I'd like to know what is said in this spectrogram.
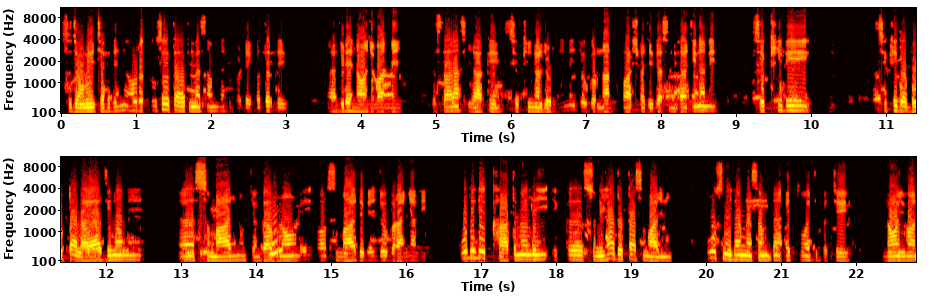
ਸਜਾਉਣੇ ਚਾਹੀਦੇ ਨੇ। ਔਰ ਉਸੇ ਤਹਿਤ ਮੈਂ ਸਮਝਦਾ ਕਿ ਵੱਡੇ ਪੱਧਰ ਤੇ ਜਿਹੜੇ ਨੌਜਵਾਨ ਨੇ, ਦਸਤਾਰਾਂ ਸਜਾ ਕੇ ਸਿੱਖੀ ਨਾਲ ਜੁੜਦੇ ਨੇ, ਜੋ ਗੁਰੂ ਨਾਨਕ ਪਾਤਸ਼ਾਹ ਜੀ ਦਾ ਸੰਦੇਸ਼ ਜਿਨ੍ਹਾਂ ਨੇ ਸਿੱਖੀ ਦੀ, ਸਿੱਖੀ ਦਾ ਬੂਟਾ ਲਾਇਆ, ਜਿਨ੍ਹਾਂ ਨੇ ਸਮਾਜ ਨੂੰ ਚੰਗਾ ਬਣਾਉਣ ਲਈ ਔਰ ਸਮਾਜ ਦੇ ਵਿੱਚ ਜੋ ਬੁਰਾਈਆਂ ਨੇ ਉਹਦੇ ਦੇ ਖਾਤਮੇ ਲਈ ਇੱਕ ਸੁਨੇਹਾ ਦਿੱਤਾ ਸਮਾਜ ਨੂੰ। ਉਹ ਸੁਨੇਹਾ ਮੈਂ ਸਮਝਦਾ ਇੱਥੋਂ ਅੱਜ ਬੱਚੇ ਨੌਜਵਾਨ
